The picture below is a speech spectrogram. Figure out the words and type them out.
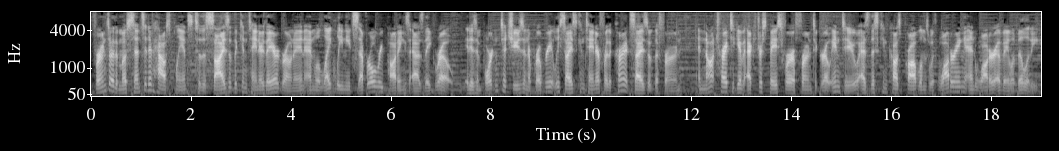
Ferns are the most sensitive houseplants to the size of the container they are grown in and will likely need several repottings as they grow. It is important to choose an appropriately sized container for the current size of the fern and not try to give extra space for a fern to grow into, as this can cause problems with watering and water availability.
